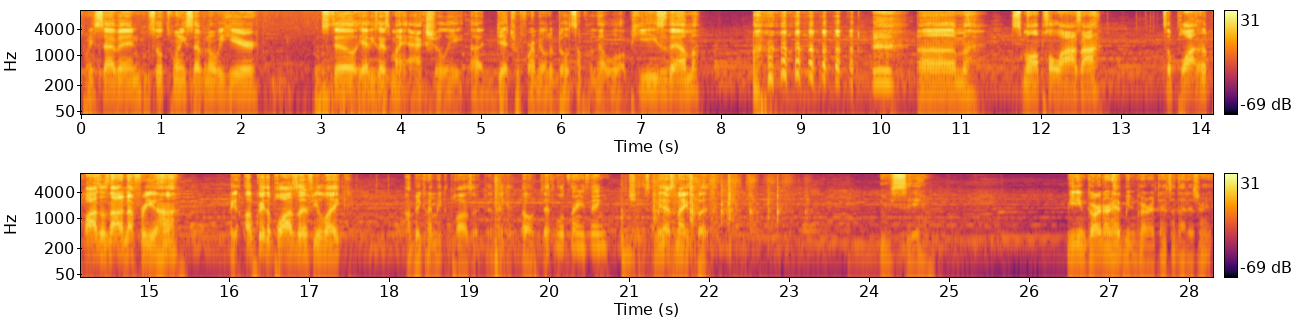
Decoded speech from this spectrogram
27. Still 27 over here. Still, yeah, these guys might actually uh, ditch before I'm able to build something that will appease them. um, small plaza. So pla the plaza's not enough for you, huh? I can upgrade the plaza if you like. How big can I make the plaza? Did I make it? Oh, that little tiny thing? Jeez. I mean, that's nice, but... Let me see. Medium garden. I have medium garden right there. That's what that is, right?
